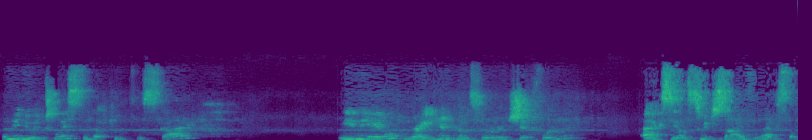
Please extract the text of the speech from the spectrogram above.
Come into a twist, look up towards the sky. Inhale, right hand comes forward, shift forward. Exhale, switch sides, left side.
